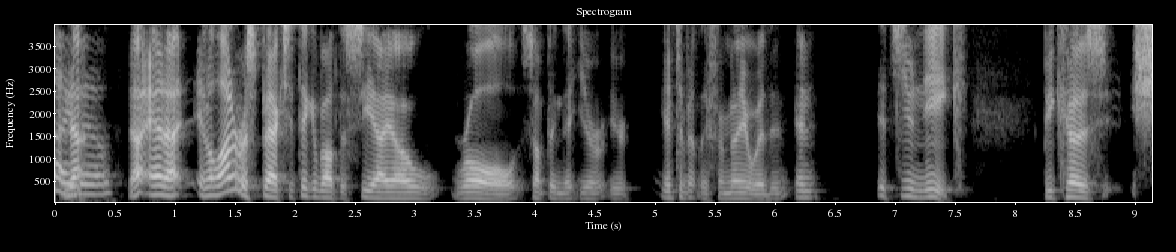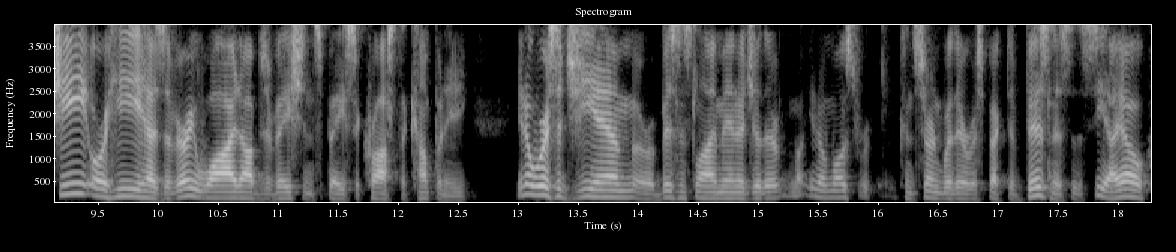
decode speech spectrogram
I now, know. Now, Anna, in a lot of respects, you think about the CIO role, something that you're, you're intimately familiar with, and it's unique because she or he has a very wide observation space across the company. You know, whereas a GM or a business line manager, they're you know, most concerned with their respective business. The CIO,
